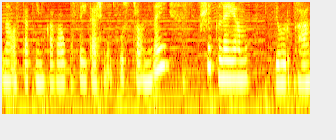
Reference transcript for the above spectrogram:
na ostatnim kawałku tej taśmy dwustronnej, przyklejam piórka.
